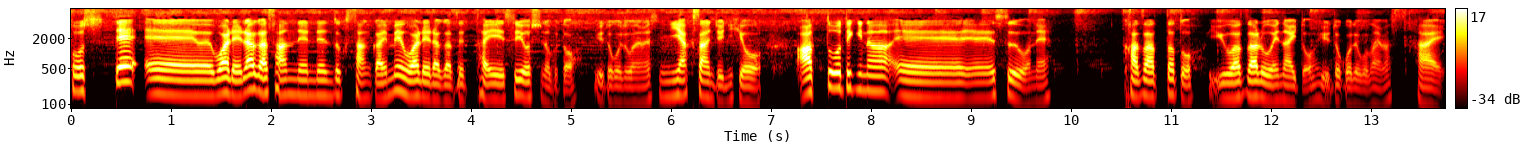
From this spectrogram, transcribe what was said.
そして、えー、我らが3年連続3回目、我らが絶対エース、吉信というところでございます。232票。圧倒的な、えー、数をね、飾ったと言わざるを得ないというところでございます。はい。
